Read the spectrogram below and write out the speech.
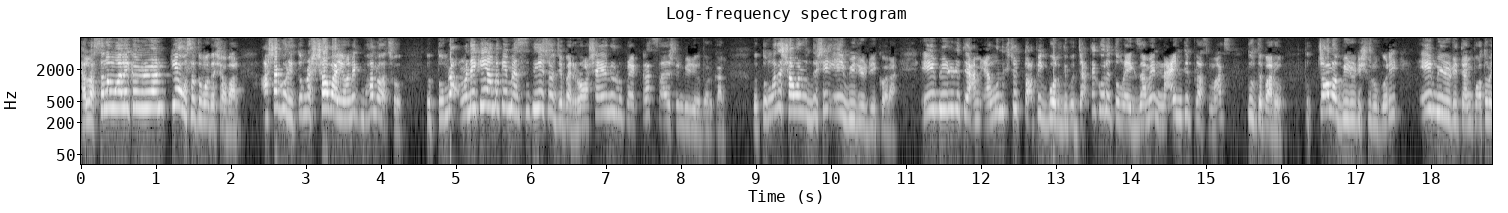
হ্যালো আসসালামু আলাইকুম এভরিওয়ান কি অবস্থা তোমাদের সবার? আশা করি তোমরা সবাই অনেক ভালো আছো। তো তোমরা অনেকেই আমাকে মেসেজ দিয়েছ যে ভাই রসায়নের উপর একটা সাজেশন ভিডিও দরকার। তো তোমাদের সবার উদ্দেশ্যে এই ভিডিওটি করা। এই ভিডিওটিতে আমি এমন কিছু টপিক বলে দিব যাতে করে তোমরা এক্সামে নাইনটি প্লাস মার্কস তুলতে পারো। তো চলো ভিডিওটি শুরু করি। এই ভিডিওটিতে আমি প্রথমে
